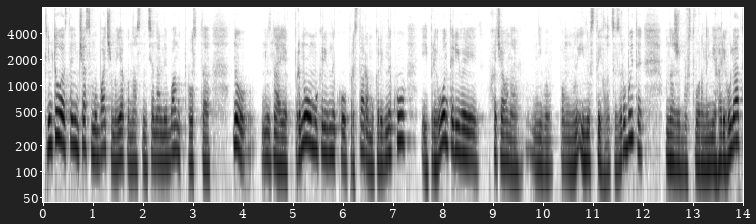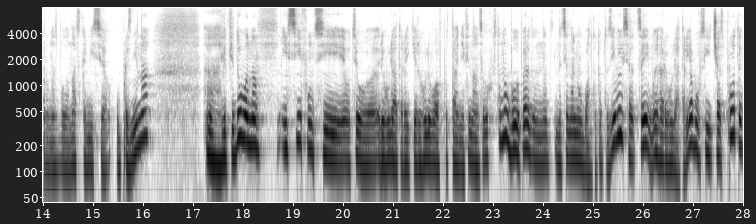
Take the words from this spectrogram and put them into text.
Крім того, останнім часом ми бачимо, як у нас Національний банк просто, ну не знаю, як при новому керівнику, при старому керівнику і при Гонтарєвій, хоча вона ніби по-моєму, і не встигла це зробити. У нас же був створений мегарегулятор, у нас була нацкомісія упразнена, е, ліквідована. І всі функції цього регулятора, який регулював питання фінансових установ, були передані на Національному банку. Тобто з'явився цей мегарегулятор. Я був свій час проти,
